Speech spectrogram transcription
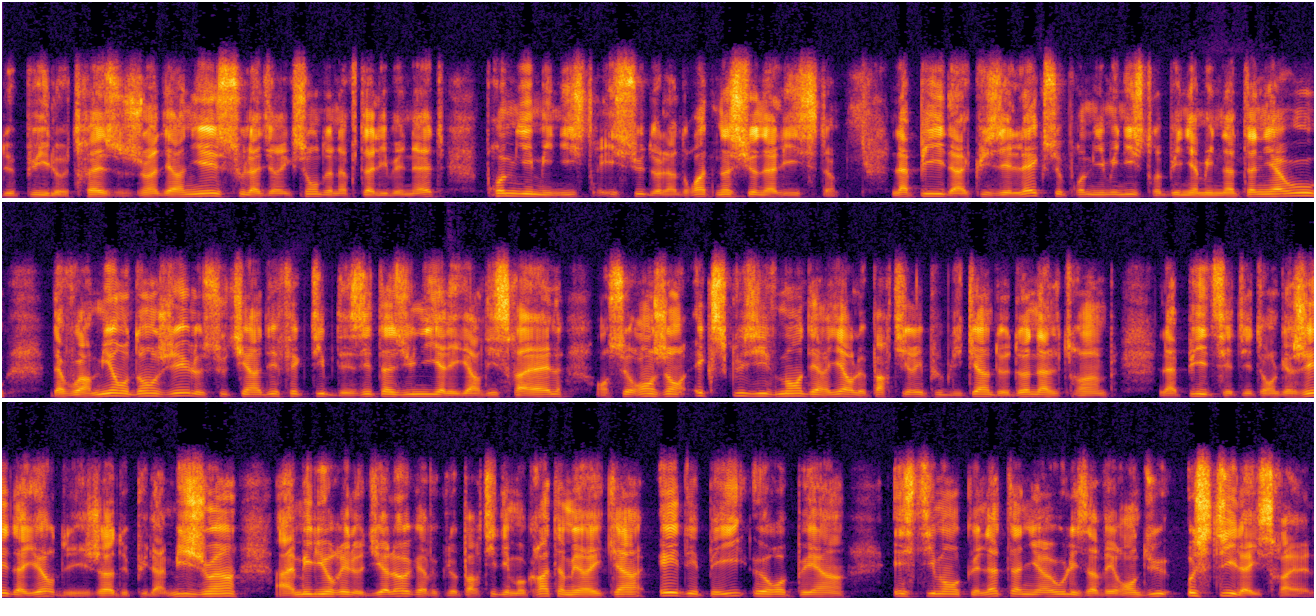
depuis le 13 juin dernier sous la direction de Naftali Bennett, Premier ministre issu de la droite nationaliste. Lapide a accusé l'ex-Premier ministre Benjamin Netanyahou d'avoir mis en danger le soutien indéfectible des États-Unis à l'égard d'Israël en se rangeant exclusivement derrière le Parti républicain de Donald Trump. Lapide s'était engagé d'ailleurs déjà depuis la mi-juin à améliorer le dialogue avec le Parti démocrate américain et des pays européens, estimant que Netanyahou les avait rendus hostiles à Israël.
